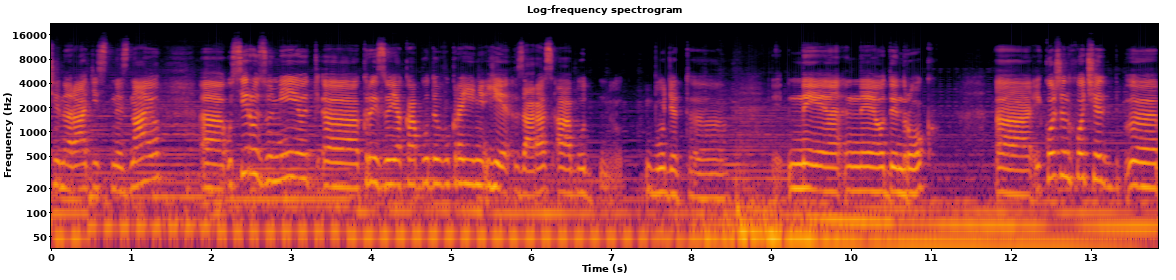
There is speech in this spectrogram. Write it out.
чи на радість, не знаю. Е, усі розуміють е, кризу, яка буде в Україні, є зараз, а буд, буде е, не, не один рок. Е, і кожен хоче е,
